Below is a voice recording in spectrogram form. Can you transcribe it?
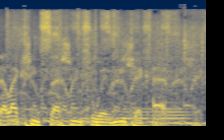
Selection Sessions with Mishek F.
